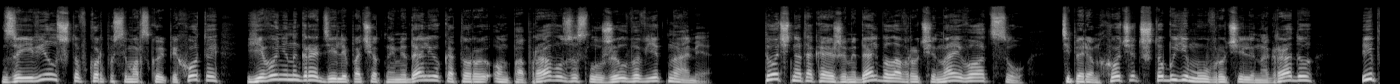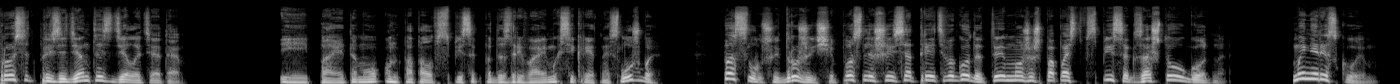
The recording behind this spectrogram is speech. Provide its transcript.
заявил, что в корпусе морской пехоты его не наградили почетной медалью, которую он по праву заслужил во Вьетнаме. Точно такая же медаль была вручена его отцу, Теперь он хочет, чтобы ему вручили награду и просит президента сделать это. И поэтому он попал в список подозреваемых секретной службы? Послушай, дружище, после 63-го года ты можешь попасть в список за что угодно. Мы не рискуем.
